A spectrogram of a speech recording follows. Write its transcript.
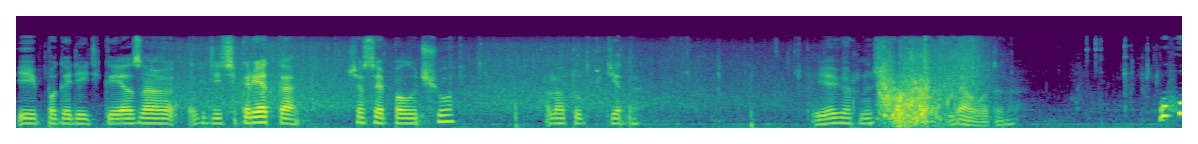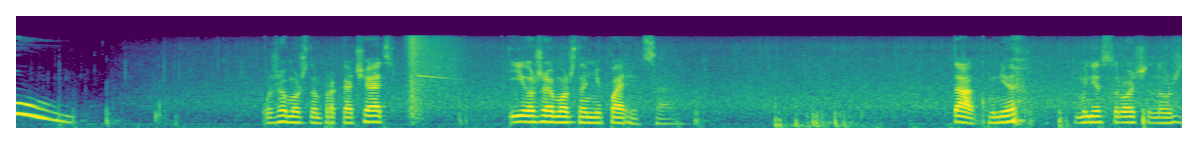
И погодите-ка, я знаю, где секретка. Сейчас я получу. Она тут где-то. Я вернусь. Да, вот она. Уху! Уже можно прокачать. И уже можно не париться. Так, мне, мне срочно нужен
